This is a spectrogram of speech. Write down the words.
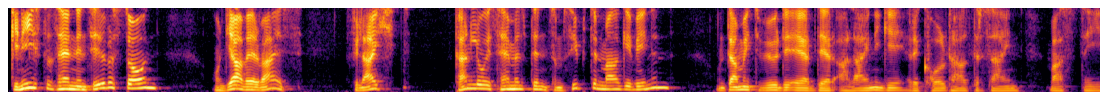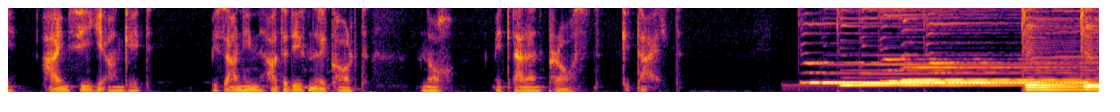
Genießt das Rennen in Silverstone und ja, wer weiß, vielleicht kann Lewis Hamilton zum siebten Mal gewinnen und damit würde er der alleinige Rekordhalter sein, was die Heimsiege angeht. Bis anhin hat er diesen Rekord noch mit Alan Prost geteilt. do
